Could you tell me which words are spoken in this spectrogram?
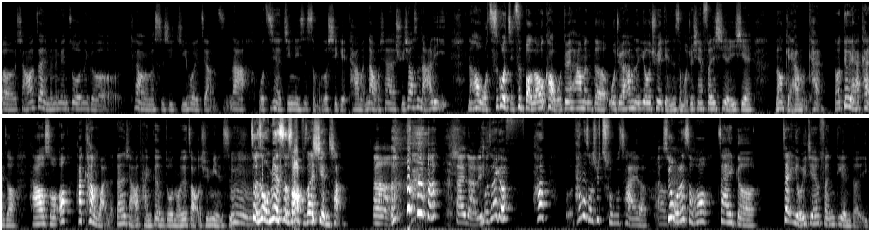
呃，想要在你们那边做那个看有没有实习机会这样子。那我之前的经历是什么都写给他们。那我现在学校是哪里？然后我吃过几次保高考，我对他们的我觉得他们的优缺点是什么，就先分析了一些，然后给他们看，然后丢给他看之后，他要说哦，他看完了，但是想要谈更多，然后就找我去面试。嗯这是我面试的时候他不在现场，嗯，在哪里我？在一个他他那时候去出差了所以我那时候在一个在有一间分店的一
